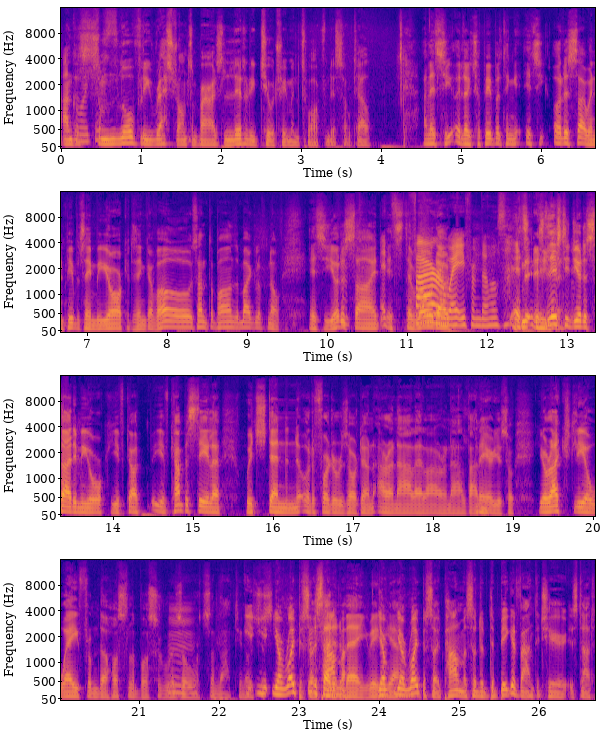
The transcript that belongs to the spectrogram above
and there's Gorgeous. some lovely restaurants and bars, literally two or three minutes walk from this hotel. And it's the, uh, like so people think it's the other side. When people say Mallorca, they think of oh Santa Pons and Magaluf. No, it's the other side. it's, It's, the far road out. away from those. It's, it's Yeah. literally the other side of Mallorca. You've got you've Can Pastilla, which then in the other further resort down Arenal, El Arenal, Mm. that area. So you're actually away from the hustle and bustle mm. resorts and that. You know, you, just, you're right it's the beside other side Palma. of the bay. Really, you're, yeah. you're right beside Palma. So the, the big advantage here is that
